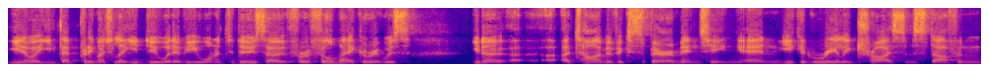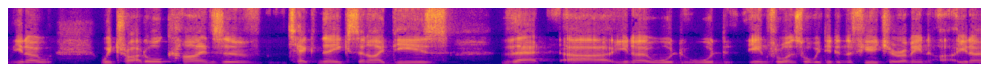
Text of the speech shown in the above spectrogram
you know they pretty much let you do whatever you wanted to do. So for a filmmaker, it was you know a, a, time of experimenting and you could really try some stuff and you know we tried all kinds of techniques and ideas that uh, you know would would influence what we did in the future. I mean, uh, you know,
